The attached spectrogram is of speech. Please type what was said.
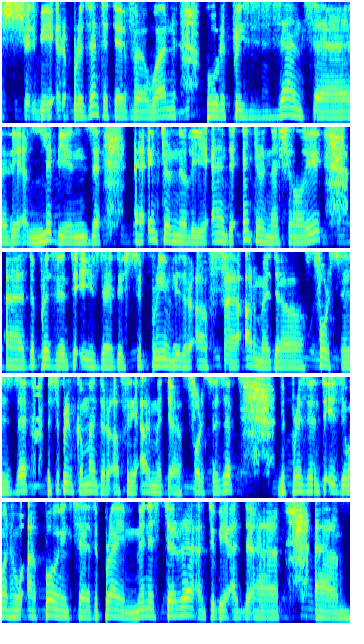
should be a representative uh, one who represents the Libyans internally and internationally. The president is the supreme leader of armed forces, the supreme commander of the armed uh, The president is the one who appoints uh, the prime minister uh, and to be ad- uh, um,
